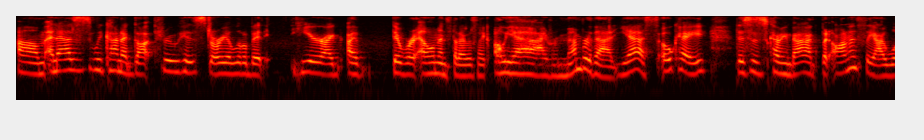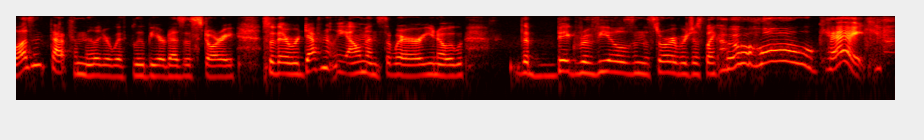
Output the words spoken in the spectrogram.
Um, and as we kind of got through his story a little bit here, I, I there were elements that I was like, oh yeah, I remember that. Yes, okay, this is coming back. But honestly, I wasn't that familiar with Bluebeard as a story, so there were definitely elements where you know the big reveals in the story were just like, oh, okay,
